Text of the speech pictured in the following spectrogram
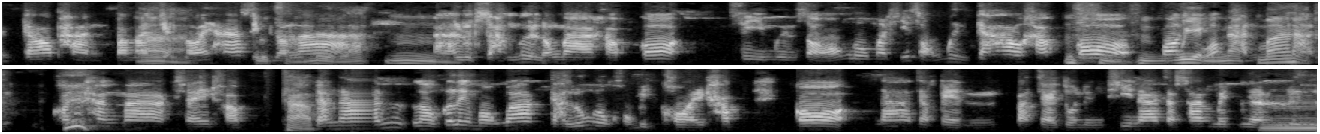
29,000 ประมาณอ่า750 ดอลลาร์ละอืมอ่าหลุด 30,000 ลงมาครับ ก็ 42,000 ลงมาที่ 29,000 ครับ ก็ก็เหวี่ถืยงอว่าหนัผักนมากผวนค่อนข้างมากใช่ครับครับ ดังนั้นเราก็เลยมองว่าการลุ่งลงของบิตคอยครับ ก็น่าจะเป็นปัจจัยตัวหนึ่งที่น่าจะสร้างเม็ดเงิน หรือ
